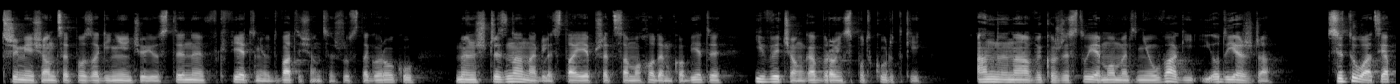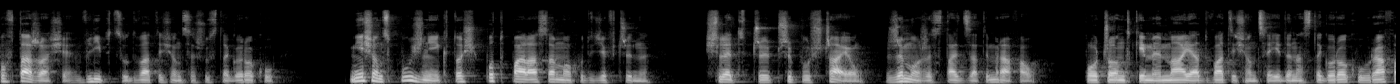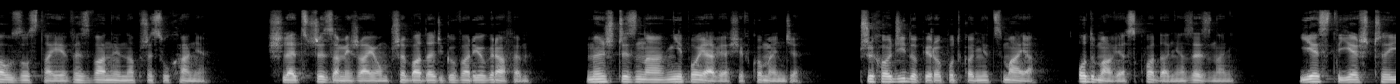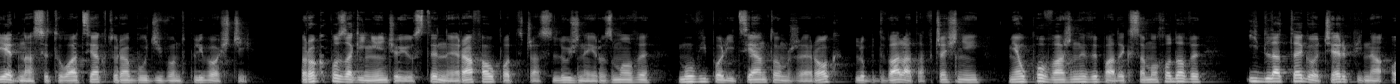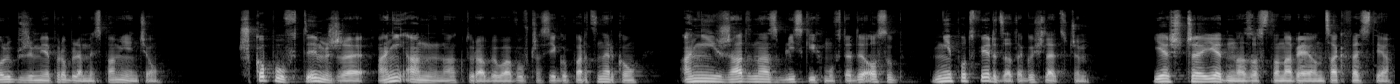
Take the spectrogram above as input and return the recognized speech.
Trzy miesiące po zaginięciu Justyny, w kwietniu 2006 roku, mężczyzna nagle staje przed samochodem kobiety i wyciąga broń spod kurtki. Anna wykorzystuje moment nieuwagi i odjeżdża. Sytuacja powtarza się w lipcu 2006 roku. Miesiąc później ktoś podpala samochód dziewczyny. Śledczy przypuszczają, że może stać za tym Rafał. Początkiem maja 2011 roku Rafał zostaje wezwany na przesłuchanie. Śledczy zamierzają przebadać go wariografem. Mężczyzna nie pojawia się w komendzie. Przychodzi dopiero pod koniec maja. Odmawia składania zeznań. Jest jeszcze jedna sytuacja, która budzi wątpliwości. Rok po zaginięciu Justyny, Rafał podczas luźnej rozmowy mówi policjantom, że rok lub dwa lata wcześniej miał poważny wypadek samochodowy i dlatego cierpi na olbrzymie problemy z pamięcią. Szkopuł w tym, że ani Anna, która była wówczas jego partnerką, ani żadna z bliskich mu wtedy osób nie potwierdza tego śledczym. Jeszcze jedna zastanawiająca kwestia.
